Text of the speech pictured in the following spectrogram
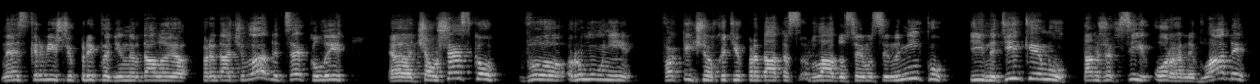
найяскравіших прикладів невдалої передачі влади це коли е, Чаушеску в Румунії фактично хотів передати владу своєму сину Ніку, і не тільки йому, там же всі органи влади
